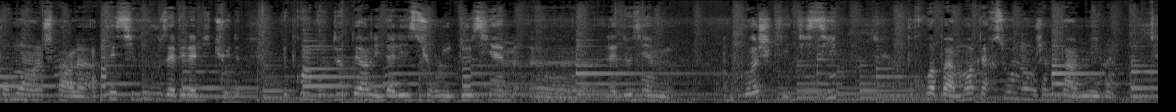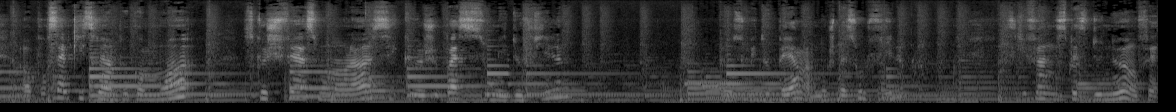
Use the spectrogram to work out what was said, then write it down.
pour moi, hein, je parle. Après, si vous, vous avez l'habitude de prendre vos deux perles et d'aller sur le deuxième, euh, la deuxième encoche qui est ici, pourquoi pas? Moi perso, non, j'aime pas. Mais bon. Alors pour celles qui seraient un peu comme moi, ce que je fais à ce moment-là, c'est que je passe sous mes deux fils, euh, sous mes deux perles, donc je passe sous le fil, ce qui fait une espèce de nœud en fait.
